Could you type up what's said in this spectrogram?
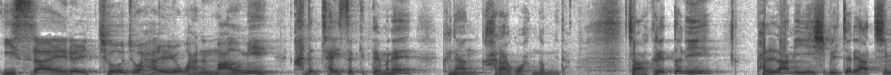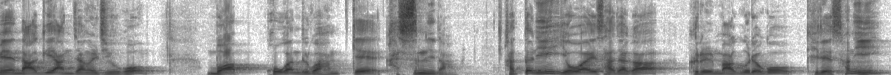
이스라엘을 저주하려고 하는 마음이 가득 차 있었기 때문에 그냥 가라고 한 겁니다. 자, 그랬더니 발람이 21절에 아침에 나귀의 안장을 지우고 모압 고관들과 함께 갔습니다. 갔더니 여호와의 사자가 그를 막으려고 길에 서니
